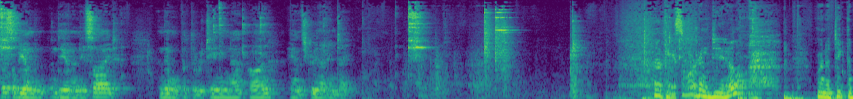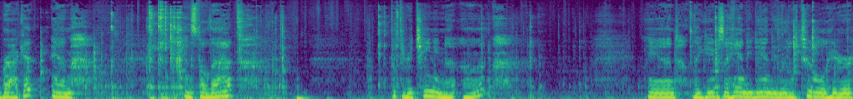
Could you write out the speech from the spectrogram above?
This will be on the underneath side, and then we'll put the retaining nut on and screw that in tight. Okay, so what we're going to do, we're to take the bracket and install that, put the retaining nut on, and they gave us a handy dandy little tool here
